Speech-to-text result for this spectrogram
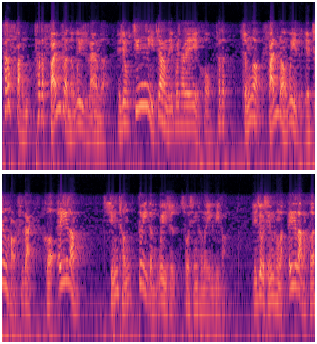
它的反它的反转的位置来讲呢，也就是经历这样的一波下跌以后，它的整个反转位置也正好是在和 A 浪形成对等位置所形成的一个地方，也就形成了 A 浪和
